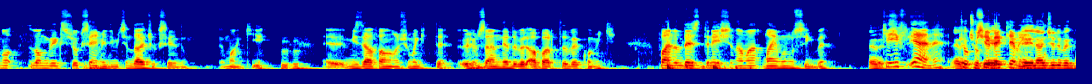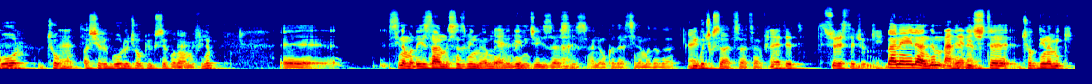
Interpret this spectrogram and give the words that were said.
No- Long Legs'i çok sevmediğim için daha çok sevdim Monkey'i. E, mizah falan hoşuma gitti. Ölüm sahneleri de böyle abartı ve komik. Final Destination ama maymunlusu gibi. Evet. Keyifli yani. Evet, çok, bir şey e- beklemeyin. Eğlenceli ve gore, çok Evet. aşırı goru çok yüksek olan bir film. Ee, sinemada izler misiniz bilmiyorum da yani, Yani. gelince izlersiniz. Hani o kadar sinemada da bir Evet. buçuk saat zaten film. Evet evet. Süresi de çok iyi. Ben eğlendim. Ben de Ee, eğlendim. İçte çok dinamik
